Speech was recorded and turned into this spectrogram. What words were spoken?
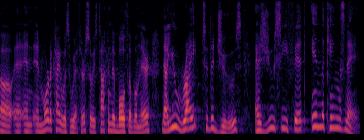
uh, and, and Mordecai was with her, so he's talking to both of them there. Now you write to the Jews as you see fit in the king's name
